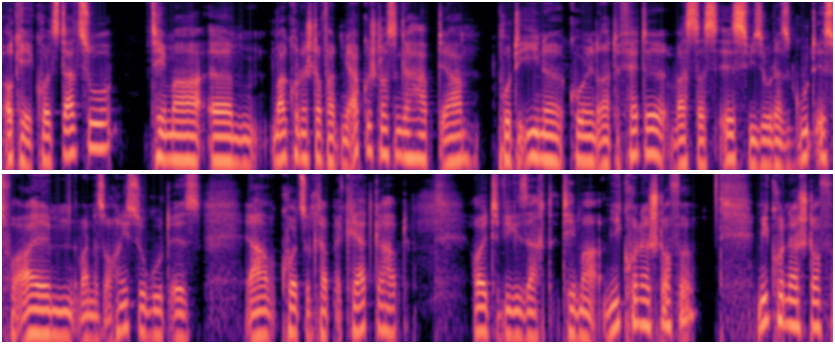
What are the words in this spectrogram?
Okay, kurz dazu. Thema ähm, Makronährstoffe hatten wir abgeschlossen gehabt, ja. Proteine, Kohlenhydrate, Fette, was das ist, wieso das gut ist, vor allem, wann das auch nicht so gut ist. Ja, kurz und knapp erklärt gehabt. Heute, wie gesagt, Thema Mikronährstoffe. Mikronährstoffe,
